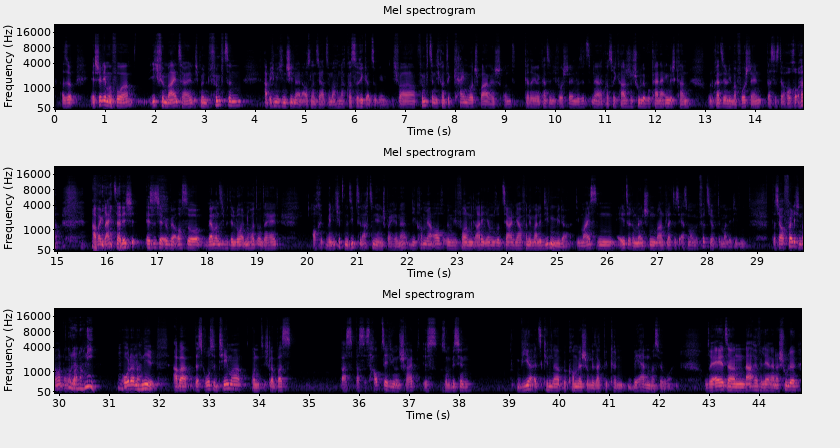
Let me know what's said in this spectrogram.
Also jetzt stell dir mal vor, ich für meinen Teil, ich bin 15 habe ich mich entschieden, ein Auslandsjahr zu machen, nach Costa Rica zu gehen. Ich war 15, ich konnte kein Wort Spanisch und Katharina, du kannst dir nicht vorstellen, du sitzt in einer kostarikanischen Schule, wo keiner Englisch kann und du kannst dir noch nicht mal vorstellen, das ist der Horror. Aber gleichzeitig ist es ja irgendwie auch so, wenn man sich mit den Leuten heute unterhält, auch wenn ich jetzt mit 17, 18-Jährigen spreche, ne, die kommen ja auch irgendwie von gerade ihrem sozialen Jahr von den Malediven wieder. Die meisten älteren Menschen waren vielleicht das erste Mal mit 40 auf den Malediven. Das ist ja auch völlig in Ordnung. Oder noch nie. Mhm. Oder noch nie. Aber das große Thema, und ich glaube, was, was, was es hauptsächlich uns schreibt, ist so ein bisschen, wir als Kinder bekommen ja schon gesagt, wir können werden, was wir wollen. Unsere Eltern, Nachhilfelehrer in der Schule,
